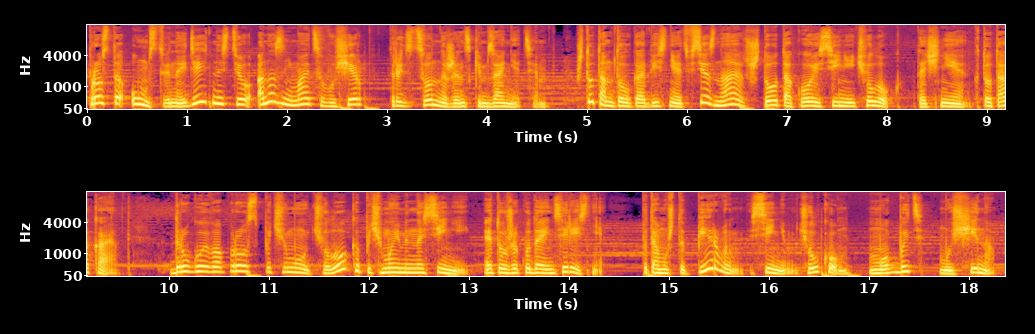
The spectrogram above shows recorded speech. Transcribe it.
Просто умственной деятельностью она занимается в ущерб традиционно женским занятиям. Что там долго объяснять? Все знают, что такое синий чулок. Точнее, кто такая. Другой вопрос, почему чулок и почему именно синий? Это уже куда интереснее. Потому что первым синим чулком мог быть мужчина –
